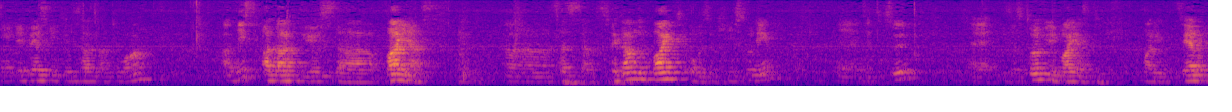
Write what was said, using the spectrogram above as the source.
in FSC 2001. Uh, this attack used uh, bias uh, such that second byte of the key stream uh, Z2 uh, is strongly biased to value 0.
